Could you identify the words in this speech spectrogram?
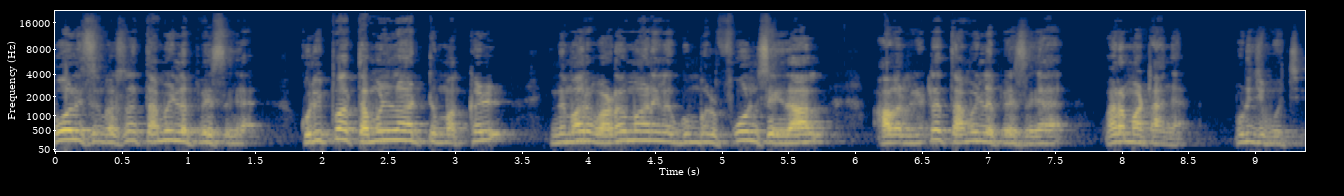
போலீஸில் பேசினா தமிழில் பேசுங்க. குறிப்பாக தமிழ்நாட்டு மக்கள் இந்த மாதிரி வடமாநில கும்பல் ஃபோன் செய்தால் அவர்கிட்ட தமிழில் பேசுங்க. வரமாட்டாங்க. முடிஞ்சு போச்சு.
